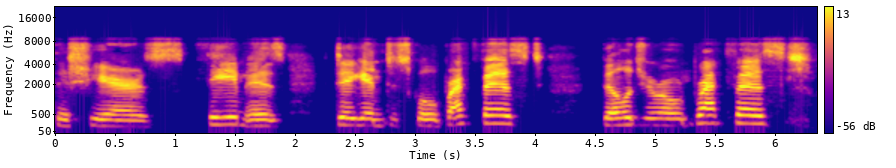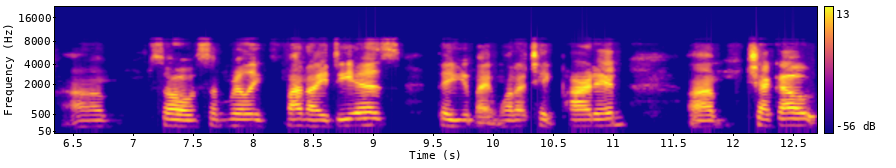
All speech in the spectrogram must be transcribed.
This year's theme is dig into school breakfast, build your own breakfast. Um, so some really fun ideas that you might want to take part in. Um, check out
